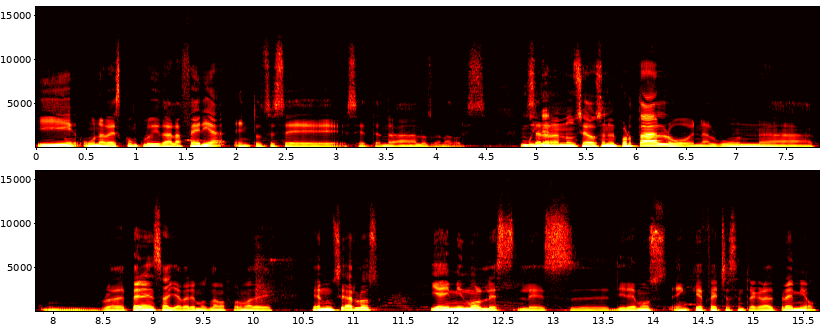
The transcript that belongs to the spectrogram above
y una vez concluida la feria, entonces se, se tendrá los ganadores. Serán anunciados en el portal o en alguna mm, rueda de prensa, ya veremos la forma de de anunciarlos. Y ahí mismo les, les eh, diremos en qué fecha se entregará el premio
